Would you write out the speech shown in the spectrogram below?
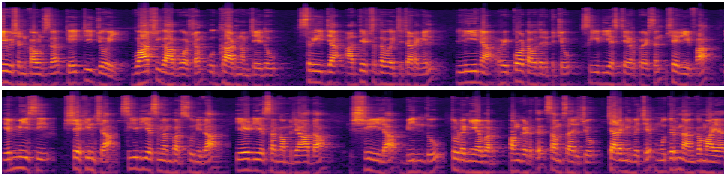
Division councillor K T Joy വാർഷികാഘോഷം ഉദ്ഘാടനം ചെയ്തു. ശ്രീജ അധ്യക്ഷത വഹിച്ച ചടങ്ങിൽ ലീന റിപ്പോർട്ട് അവതരിപ്പിച്ചു. C D S chairperson Sherifa M E C Shehinsha C D S member Sunitha A D S അംഗം രാധ ഷീല ബിന്ദു തുടങ്ങിയവർ പങ്കെടുത്ത് സംസാരിച്ചു. ചടങ്ങിൽ വെച്ച് മുതിർന്ന അംഗമായ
